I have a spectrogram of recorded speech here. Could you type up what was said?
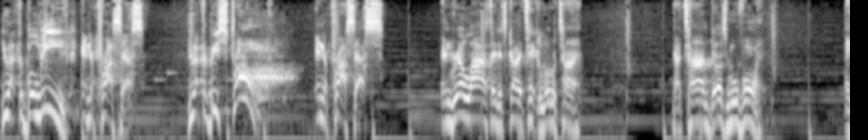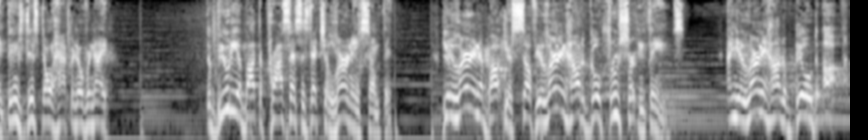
You have to believe in the process. You have to be strong in the process and realize that it's going to take a little time. Now, time does move on and things just don't happen overnight. The beauty about the process is that you're learning something. You're learning about yourself. You're learning how to go through certain things and you're learning how to build up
